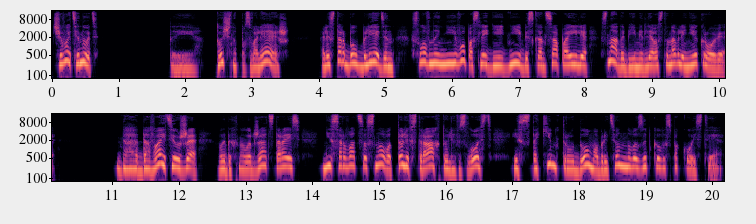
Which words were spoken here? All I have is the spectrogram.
чего тянуть?» «Ты точно позволяешь?» Алистар был бледен, словно не его последние дни без конца поили снадобьями для восстановления крови. «Да давайте уже!» — выдохнула Джад, стараясь не сорваться снова то ли в страх, то ли в злость, и с таким трудом обретенного зыбкого спокойствия.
